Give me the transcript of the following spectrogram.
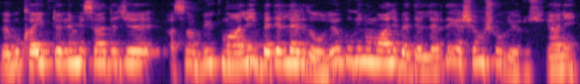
Ve bu kayıp dönemi sadece aslında büyük mali bedelleri de oluyor. Bugün o mali bedelleri de yaşamış oluyoruz. Yani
